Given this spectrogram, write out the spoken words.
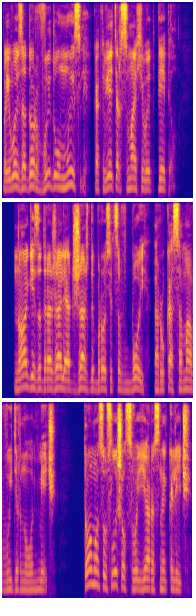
Боевой задор выдул мысли, как ветер смахивает пепел. Ноги задрожали от жажды броситься в бой, а рука сама выдернула меч. Томас услышал свой яростный клич.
